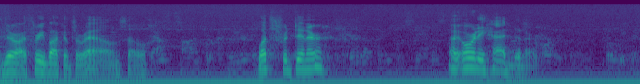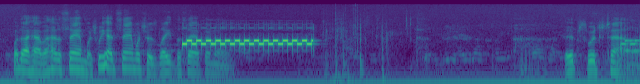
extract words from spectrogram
There are three buckets around, so. Now's the time for cleaner and What's for dinner? air duct cleaning from Stanley. I already had dinner. What did I have? I had a sandwich. We had sandwiches late this afternoon. Ipswich Town. Hello. Everybody be cool, all right? With Ring Central, we can pull volume on phone, message, or Town.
